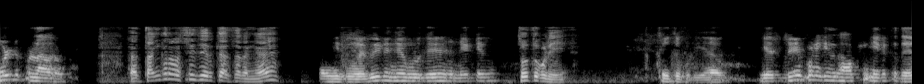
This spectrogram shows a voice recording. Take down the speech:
ஓல்டு பல்லாவரம். தங்குற வசதி இருக்கா சார் அங்கே? உங்க வீடு எங்க உங்களுக்கு நேட்டிவ் தூத்துக்குடி. தூத்துக்குடியா? ஸ்டே பண்ணிக்கிறதுக்கு ஆப்ஷன் இருக்குது.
